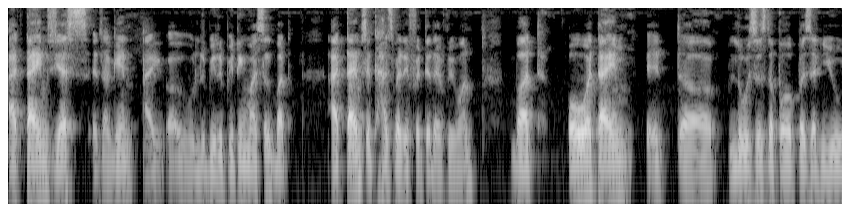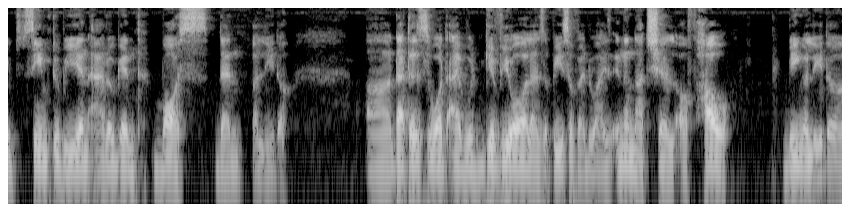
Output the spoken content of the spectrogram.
at times yes it again i uh, will be repeating myself but at times it has benefited everyone. But over time it uh, loses the purpose and you seem to be an arrogant boss than a leader uh, that is what I would give you all as a piece of advice in a nutshell of how being a leader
